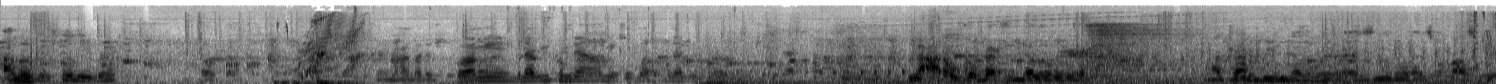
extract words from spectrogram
I live in Philly, bro. Okay. Never mind about it. Well, I mean, whenever you come down, I'll make some mushroom nuggets, bro. Nah, don't go back to Delaware. I try to be in Delaware as little as possible.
